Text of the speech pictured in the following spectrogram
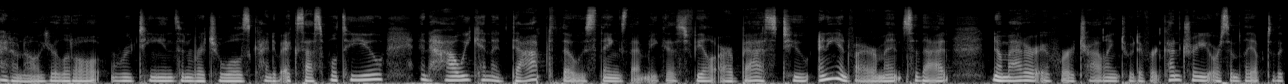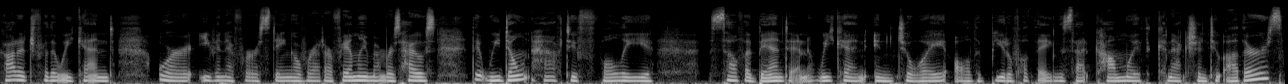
I don't know, your little routines and rituals kind of accessible to you, and how we can adapt those things that make us feel our best to any environment so that no matter if we're traveling to a different country or simply up to the cottage for the weekend, or even if we're staying over at our family member's house, that we don't have to fully self abandon. We can enjoy all the beautiful things that come with connection to others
